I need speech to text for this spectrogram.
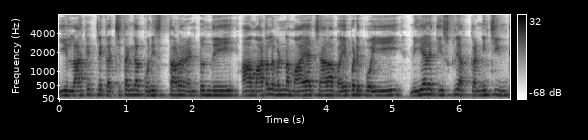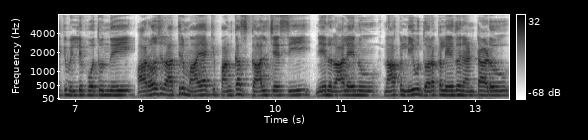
ఈ లాకెట్ని ఖచ్చితంగా కొనిస్తాడని అంటుంది. ఆ మాటలు విన్న మాయా చాలా భయపడిపోయి నియాని తీసుకుని అక్కడి నుంచి ఇంటికి వెళ్ళిపోతుంది. ఆ రోజు రాత్రి మాయాకి పంకజ్ కాల్ చేసి నేను రాలేను నాకు లీవ్ దొరకలేదు అని అంటాడు.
